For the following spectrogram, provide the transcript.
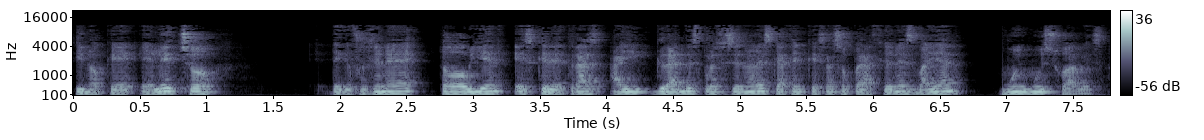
sino que el hecho de que funcione todo bien es que detrás hay grandes profesionales que hacen que esas operaciones vayan muy muy suaves.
